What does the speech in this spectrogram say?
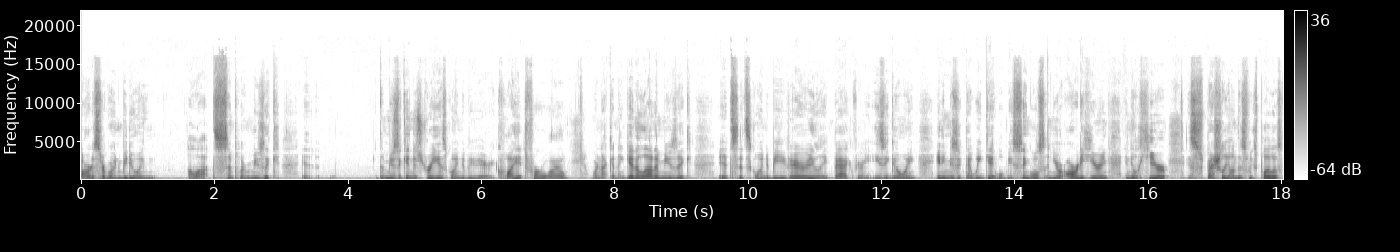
artists are going to be doing a lot simpler music. It, the music industry is going to be very quiet for a while. We're not going to get a lot of music. It's it's going to be very laid back, very easygoing. Any music that we get will be singles, and you're already hearing, and you'll hear, especially on this week's playlist,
